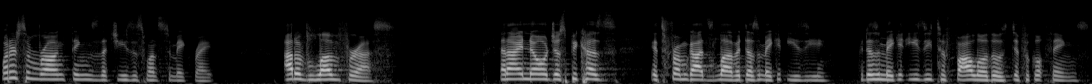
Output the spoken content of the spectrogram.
What are some wrong things that Jesus wants to make right out of love for us? And I know just because it's from God's love, it doesn't make it easy. It doesn't make it easy to follow those difficult things.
